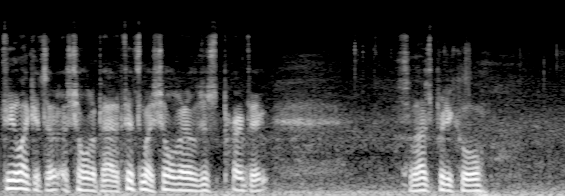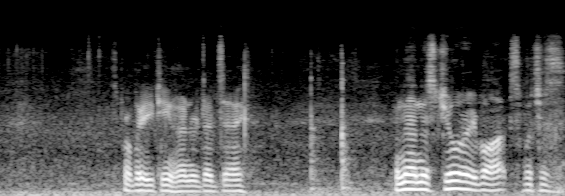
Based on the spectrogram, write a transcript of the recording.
feel like it's a, shoulder pad. It fits my shoulder just perfect. So that's pretty cool. It's probably 1800s, I'd say. And then this jewelry box, which is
